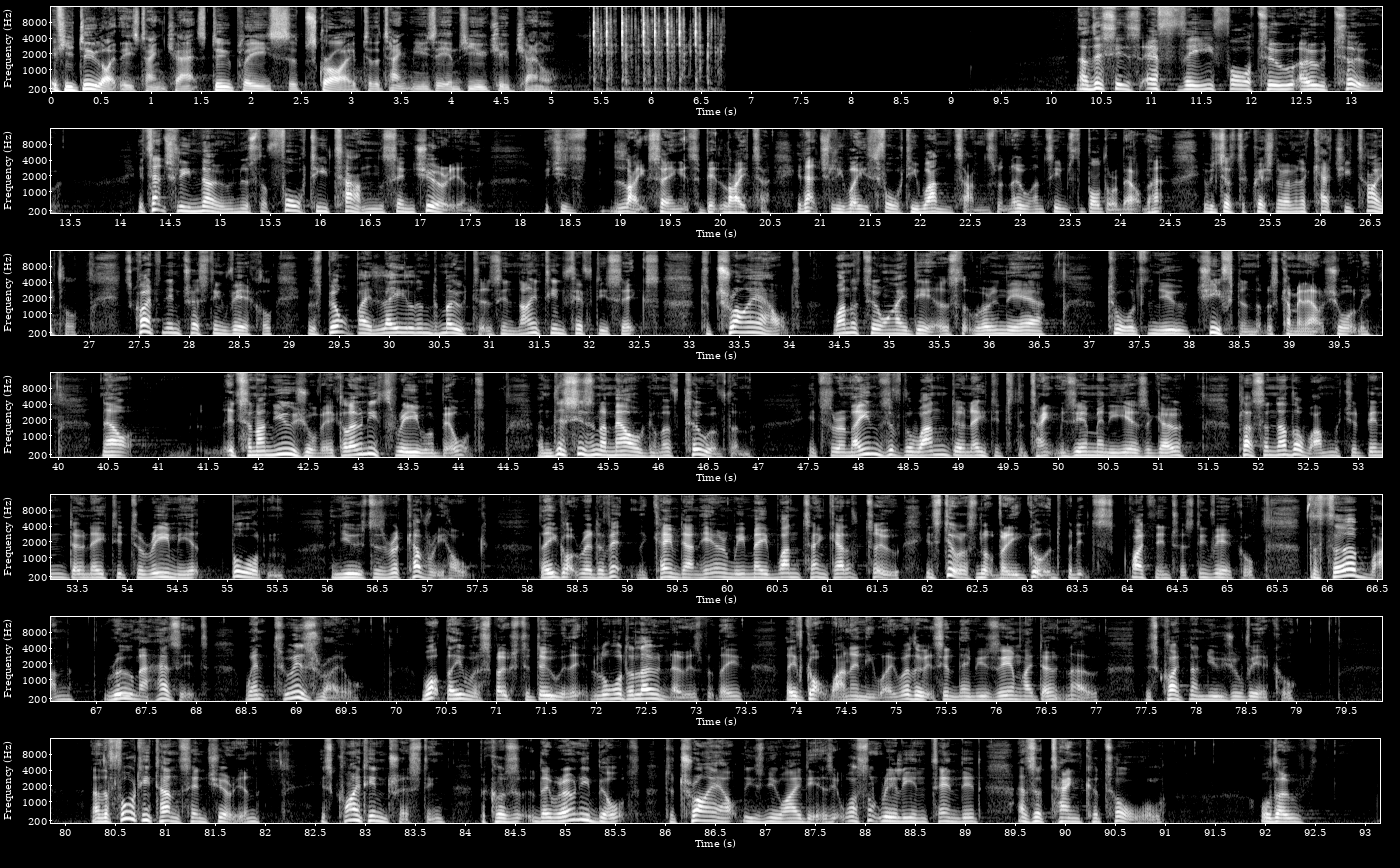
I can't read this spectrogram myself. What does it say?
If you do like these tank chats, do please subscribe to the Tank Museum's YouTube channel. Now this is FV4202. It's actually known as the 40-ton Centurion, which is like saying it's a bit lighter. It actually weighs 41 tons, but no one seems to bother about that. It was just a question of having a catchy title. It's quite an interesting vehicle. It was built by Leyland Motors in 1956 to try out one or two ideas that were in the air towards the new Chieftain that was coming out shortly. Now, it's an unusual vehicle. Only three were built, and this is an amalgam of two of them. It's the remains of the one donated to the Tank Museum many years ago, plus another one which had been donated to REME at Bordon and used as a recovery hulk. They got rid of it, they came down here and we made one tank out of two. It still doesn't look very good, but it's quite an interesting vehicle. The third one, rumour has it, went to Israel. What they were supposed to do with it, Lord alone knows, but they, they've got one anyway. Whether it's in their museum, I don't know. It's quite an unusual vehicle. Now the 40 ton Centurion is quite interesting because they were only built to try out these new ideas. It wasn't really intended as a tank at all. Although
